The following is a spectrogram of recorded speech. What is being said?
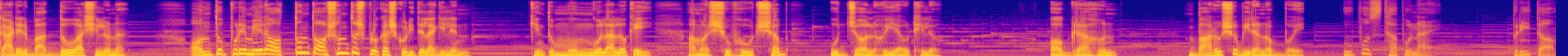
গাড়ের বাদ্যও আসিল না। অন্তঃপুরে মেয়েরা অত্যন্ত অসন্তোষ প্রকাশ করিতে লাগিলেন, কিন্তু মঙ্গল আলোকেই আমার শুভ উৎসব উজ্জ্বল হইয়া উঠিল। অগ্রাহণ বারোশো বিরানব্বই। উপস্থাপনায় প্রীতম।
